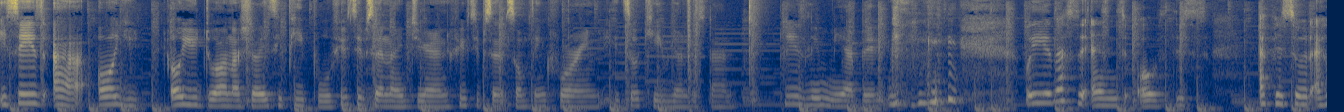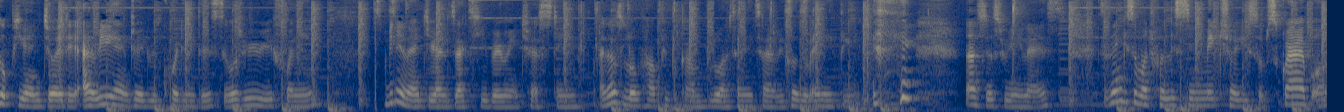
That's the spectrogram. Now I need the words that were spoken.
It says, ah, all you all you dual nationality people, 50% Nigerian, 50% something foreign. It's okay, we understand. Please leave me a bit. but yeah, that's the end of this episode. I hope you enjoyed it. I really enjoyed recording this. It was really, really funny. Being a Nigerian is actually very interesting. I just love how people can blow at any time because of anything. That's just really nice. So thank you so much for listening. Make sure you subscribe on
